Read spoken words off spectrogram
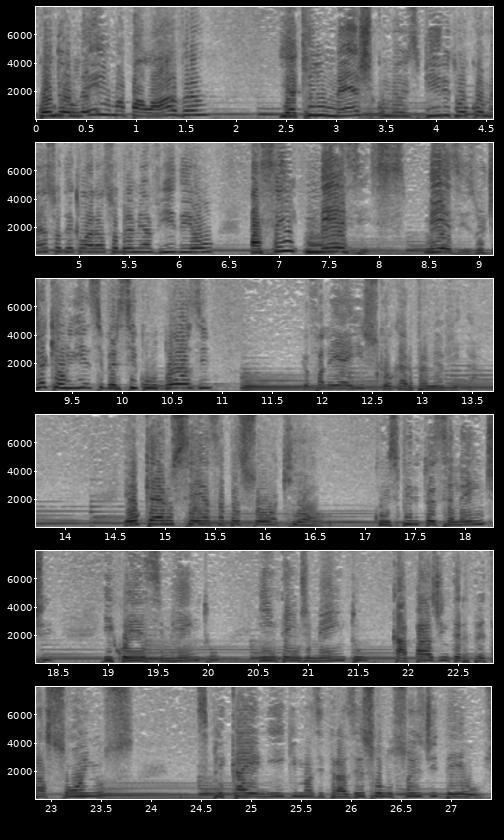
Quando eu leio uma palavra e aquilo mexe com o meu espírito, eu começo a declarar sobre a minha vida. E eu passei meses, meses. O dia que eu li esse versículo 12, eu falei: é isso que eu quero para minha vida. Eu quero ser essa pessoa aqui, ó, com espírito excelente e conhecimento e entendimento, capaz de interpretar sonhos explicar enigmas e trazer soluções de Deus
